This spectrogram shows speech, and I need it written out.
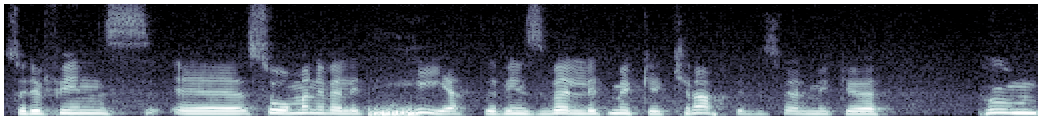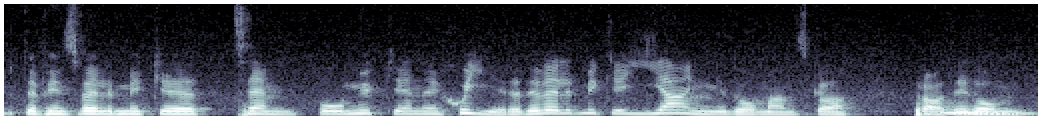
Så det finns, eh, Soman är väldigt het, det finns väldigt mycket kraft, det finns väldigt mycket pump, det finns väldigt mycket tempo, mycket energi. Det är väldigt mycket yang då man ska prata i de Mm.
